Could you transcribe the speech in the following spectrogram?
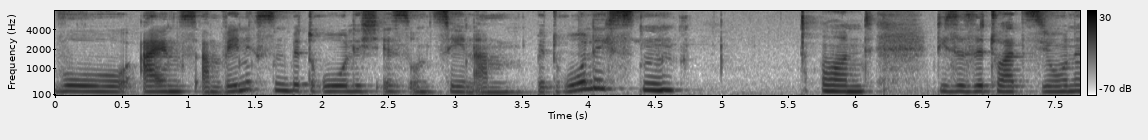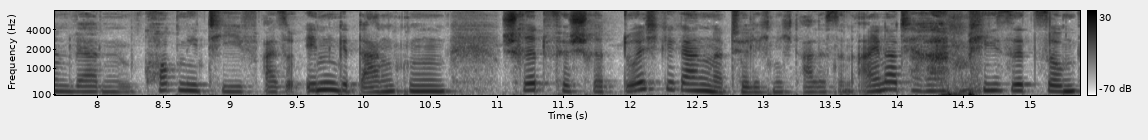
wo 1 am wenigsten bedrohlich ist und 10 am bedrohlichsten. Und diese Situationen werden kognitiv, also in Gedanken, Schritt für Schritt durchgegangen. Natürlich nicht alles in einer Therapiesitzung,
